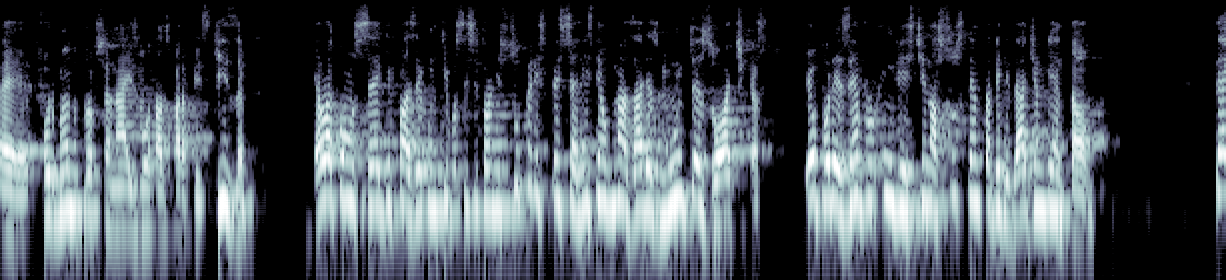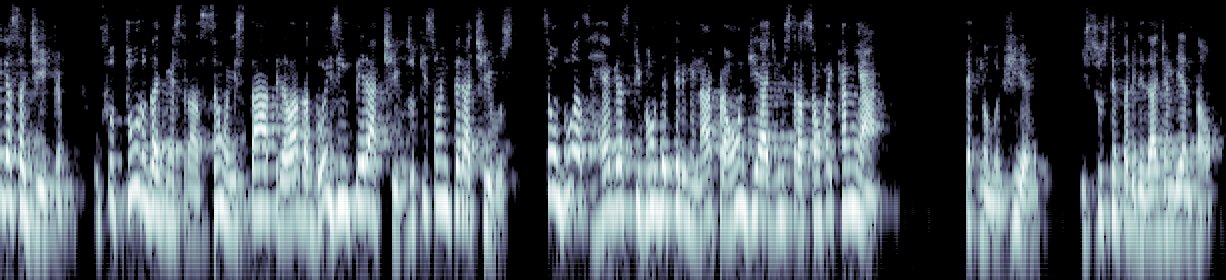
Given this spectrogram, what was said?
é, formando profissionais voltados para a pesquisa, ela consegue fazer com que você se torne super especialista em algumas áreas muito exóticas. Eu, por exemplo, investi na sustentabilidade ambiental. Pega essa dica. O futuro da administração está atrelado a dois imperativos. O que são imperativos? São duas regras que vão determinar para onde a administração vai caminhar: tecnologia e sustentabilidade ambiental.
